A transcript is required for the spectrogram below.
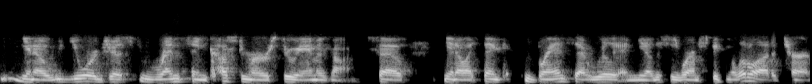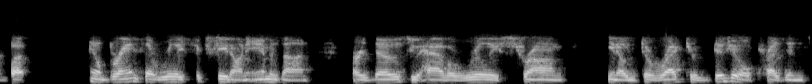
you know, you're just renting customers through Amazon. So, you know, I think brands that really, and you know, this is where I'm speaking a little out of turn, but you know, brands that really succeed on Amazon are those who have a really strong, you know, direct or digital presence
